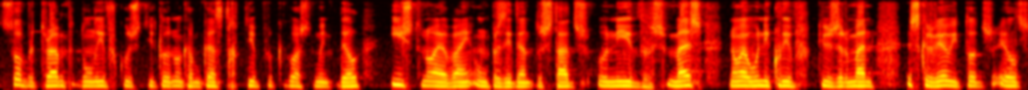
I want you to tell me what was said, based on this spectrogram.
sobre Trump de um livro cujo título eu nunca me canso de repetir porque gosto muito dele. Isto não é bem um presidente dos Estados Unidos, mas não é o único livro que o Germano escreveu e todos eles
